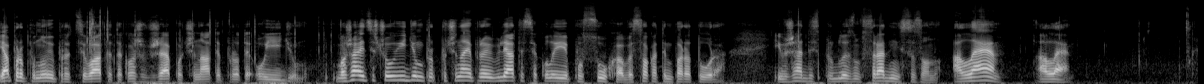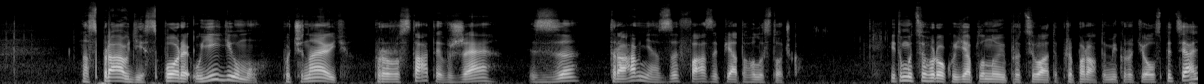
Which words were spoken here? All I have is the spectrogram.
я пропоную працювати також вже починати проти оїдіуму. Вважається, що оїдіум починає проявлятися, коли є посуха, висока температура. І вже десь приблизно всередині сезону. Але, але насправді спори оїдіуму починають проростати вже з травня, з фази п'ятого листочка. І тому цього року я планую працювати препаратом Мікротіол Спеціаль.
